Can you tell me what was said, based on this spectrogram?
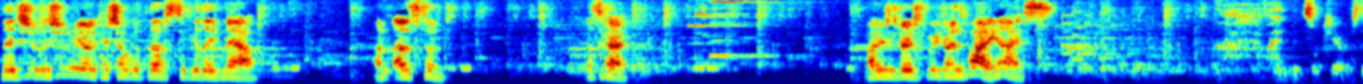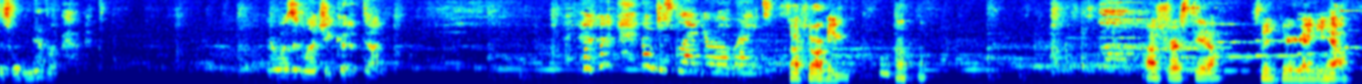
They, should, they shouldn't be able to catch up with us if we leave now. Un- understood. Let's go. Marcus joins, joins the party, nice. If I hadn't been so careless, this would never have happened. There wasn't much he could have done. I'm just glad you're all right. Stop talking. I was first here. So you can regain your health.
